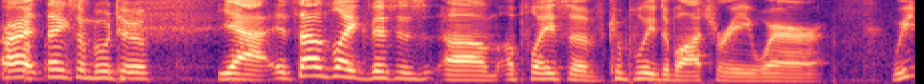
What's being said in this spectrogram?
All right, thanks, Ubuntu. Yeah, it sounds like this is um, a place of complete debauchery where we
